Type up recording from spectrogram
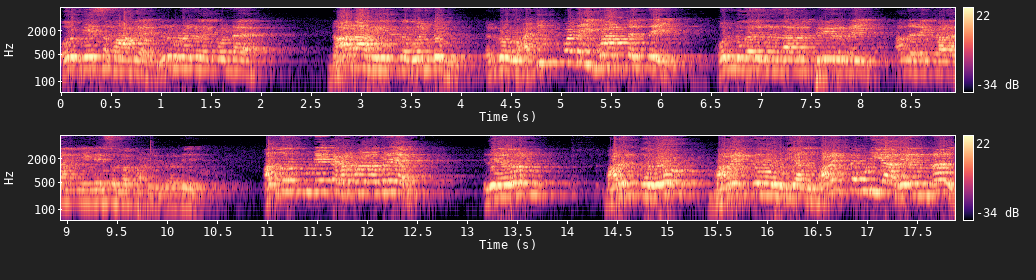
ஒரு தேசமாக நிறுவனங்களை கொண்ட நாடாக இருக்க வேண்டும் என்ற ஒரு அடிப்படை மாற்றத்தை கொண்டு வருகிறதான பிரேரணை அந்த இடைக்கால அறிக்கையிலே சொல்லப்பட்டிருக்கிறது. அது ஒரு முன்னேற்றகரமான விடயம். இதை எவரும் மறுக்கவோ மறைக்கவோ முடியாது. மறைக்க முடியாது. ஏனென்றால்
